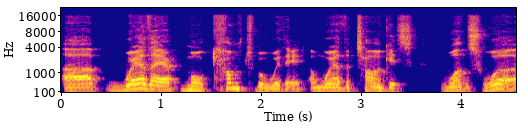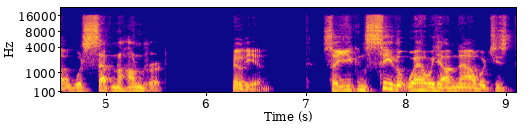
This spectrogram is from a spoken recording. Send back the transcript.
Uh, where they're more comfortable with it and where the targets once were was 700 billion. So you can see that where we are now, which is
